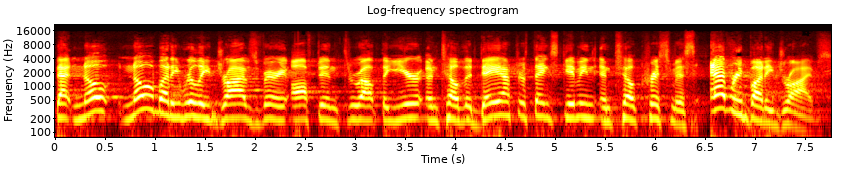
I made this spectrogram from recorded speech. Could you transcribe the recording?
that no, nobody really drives very often throughout the year until the day after Thanksgiving until Christmas. Everybody drives.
